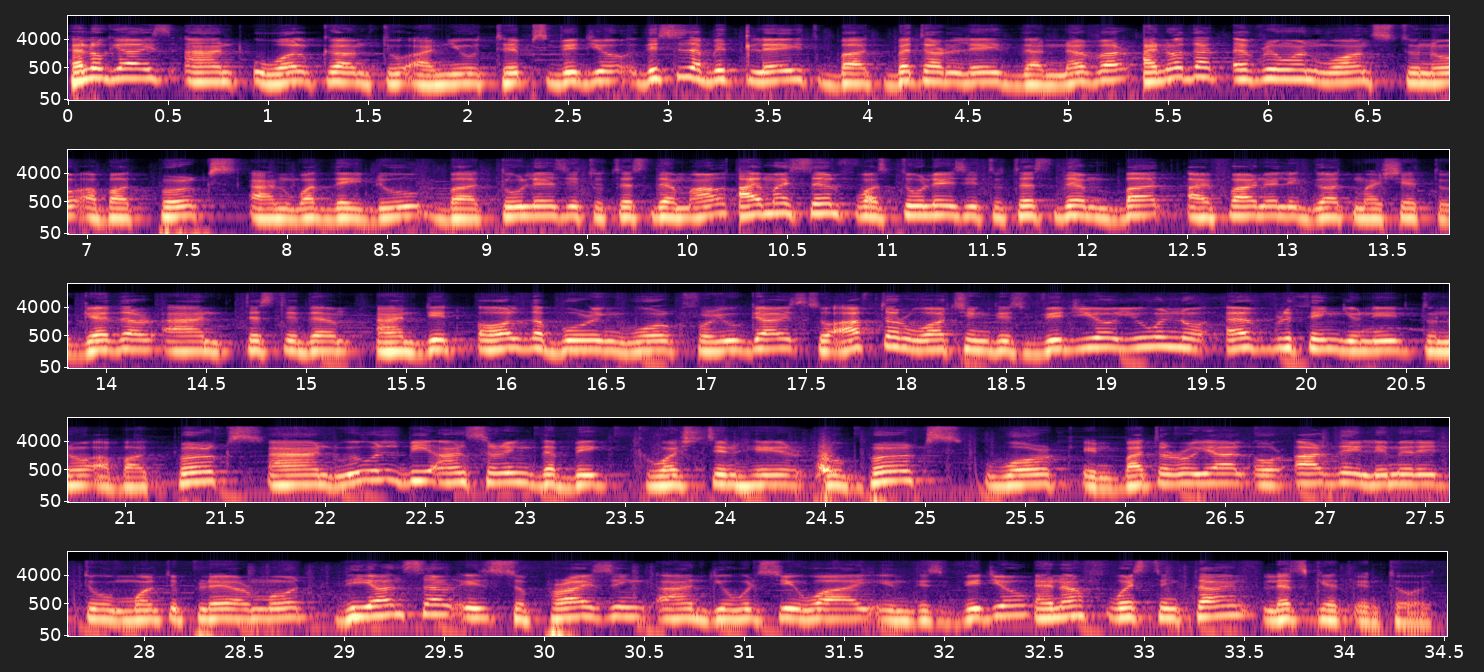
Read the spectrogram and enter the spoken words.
Hello guys and welcome to a new tips video. This is a bit late but better late than never. I know that everyone wants to know about perks and what they do but too lazy to test them out. I myself was too lazy to test them but I finally got my shit together and tested them and did all the boring work for you guys. So after watching this video you will know everything you need to know about perks and we will be answering the big question here. Do perks work in Battle Royale or are they limited to multiplayer mode? The answer is surprising and you will see why in this video. Enough wasting time, let's get into it.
